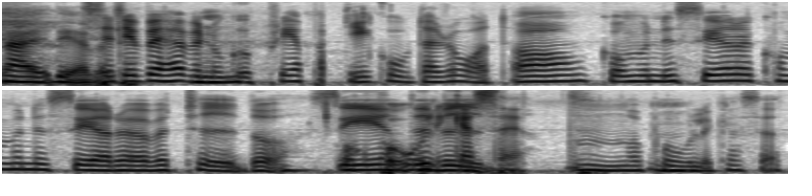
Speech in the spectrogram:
Nej, det. Så det behöver mm. nog upprepas. Det är goda råd. Ja, kommunicera, kommunicera över tid och se och på individ. olika sätt. Mm, och på mm. olika sätt.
